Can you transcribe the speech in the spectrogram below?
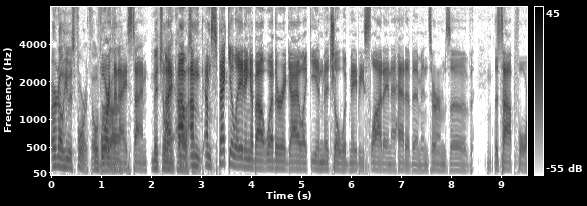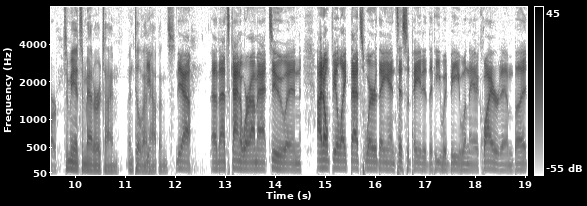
or no, he was fourth over Fourth uh, and ice time. Mitchell I, and I'm, I'm I'm speculating about whether a guy like Ian Mitchell would maybe slot in ahead of him in terms of the top four. to me, it's a matter of time until that Yeah. happens. Yeah, and that's kind of where I'm at too. And I don't feel like that's where they anticipated that he would be when they acquired him. But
